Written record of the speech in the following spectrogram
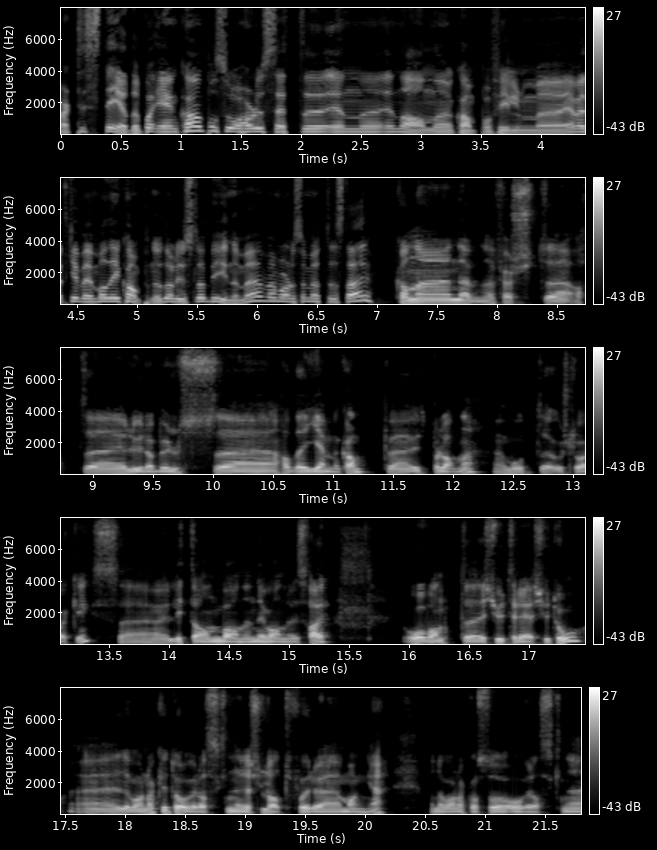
vært til stede på én kamp, og så har du sett en, en, annen kamp på film. Jeg vet ikke hvem av de kampene du har lyst til å begynne med? Hvem var det som møttes der? Kan nevne først at Lura Bulls hadde hjemmekamp ute på landet mot Oslo Vikings. Litt annen bane enn de vanligvis har og vant 23-22. Eh, eh, det var nok et overraskende resultat for eh, mange, men det var nok også overraskende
